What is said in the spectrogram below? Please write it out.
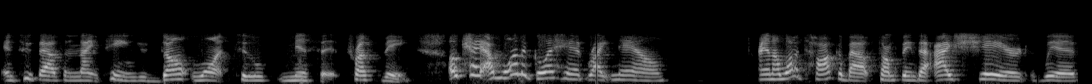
in 2019. You don't want to miss it. Trust me. Okay, I want to go ahead right now and I want to talk about something that I shared with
